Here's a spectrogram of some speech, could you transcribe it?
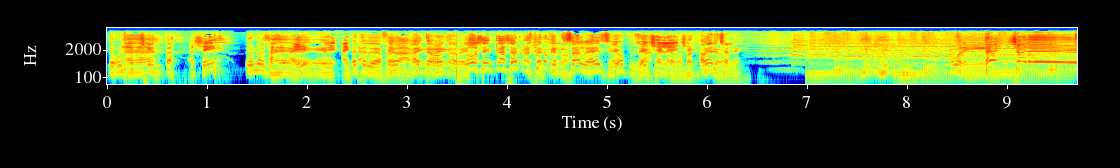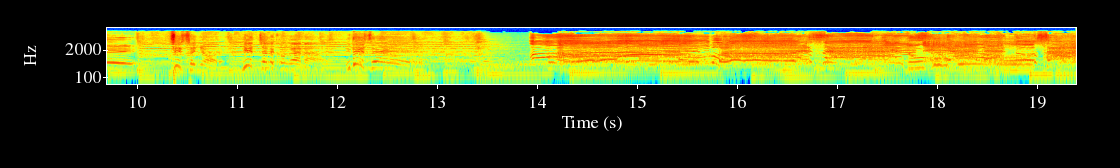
de un Ajá. 80. ¿Así? De unos Ahí, 60. ahí, ahí. Métele te va otra vez. todos en casa, Espero, espero que te salga, eh, si no, pues ya. Échale, échale. A ver, échale. Qué bonito. ¡Échale! Sí, señor. Y échale con ganas. Y dice. ¡Venimos!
